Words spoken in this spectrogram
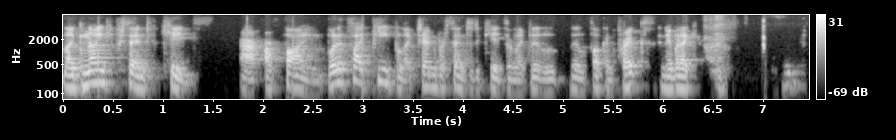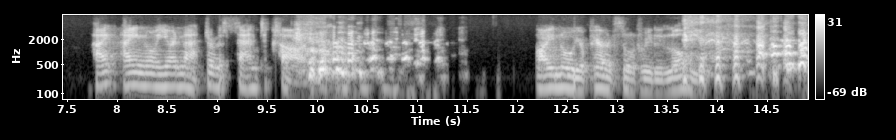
like ninety percent of kids are, are fine, but it's like people, like ten percent of the kids are like little little fucking pricks, and they'd be like, I I know you're not there is Santa Claus. I know your parents don't really love you.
